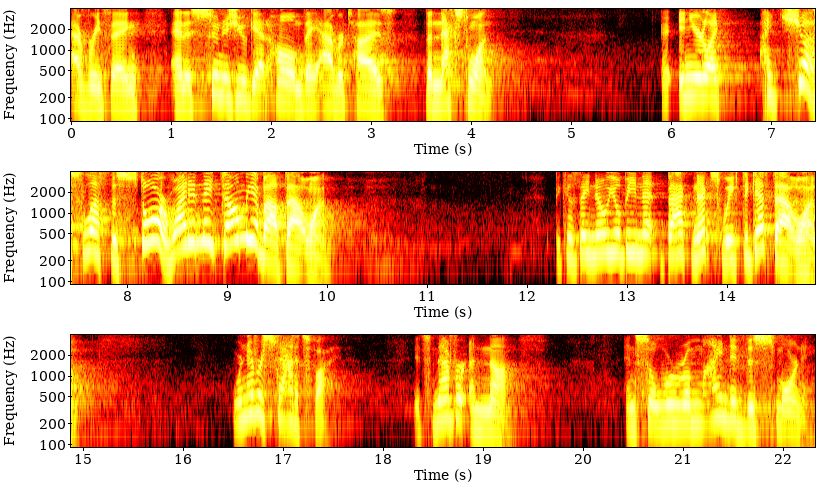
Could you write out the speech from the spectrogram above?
everything. And as soon as you get home, they advertise the next one. And you're like, I just left the store. Why didn't they tell me about that one? Because they know you'll be back next week to get that one. We're never satisfied, it's never enough. And so we're reminded this morning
